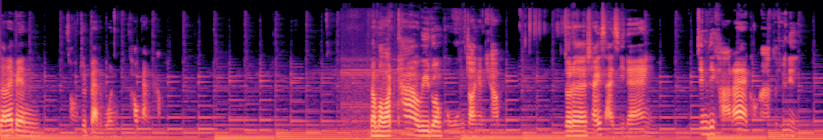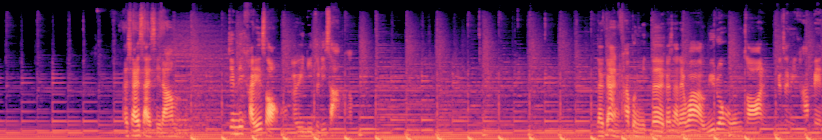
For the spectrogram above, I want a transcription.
จะได้เป็น 2.8 โวลต์เท่ากันครับ เรามาวัดค่า V รวมของวงจรกันครับ โดยเราจะใช้สายสีแดง จิ้มที่ขาแรกของ R ตัวที่ 1 และใช้สายสีดำจิ้มที่ขาที่2ของ LED ตัวที่ 3 ครับ แล้วก็อ่านค่าบนมิเตอร์ก็จะได้ว่าวิรวมของวงจรก็จะมีค่าเป็น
